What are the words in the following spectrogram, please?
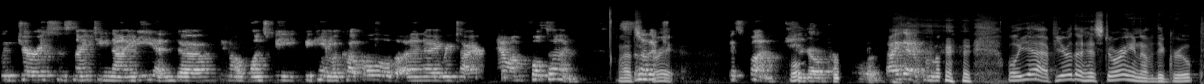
with Jerry since 1990. And uh, you know, once we became a couple, and I retired, now I'm full time. That's Another, great. It's fun. She got promoted. I got promoted. well, yeah. If you're the historian of the group,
